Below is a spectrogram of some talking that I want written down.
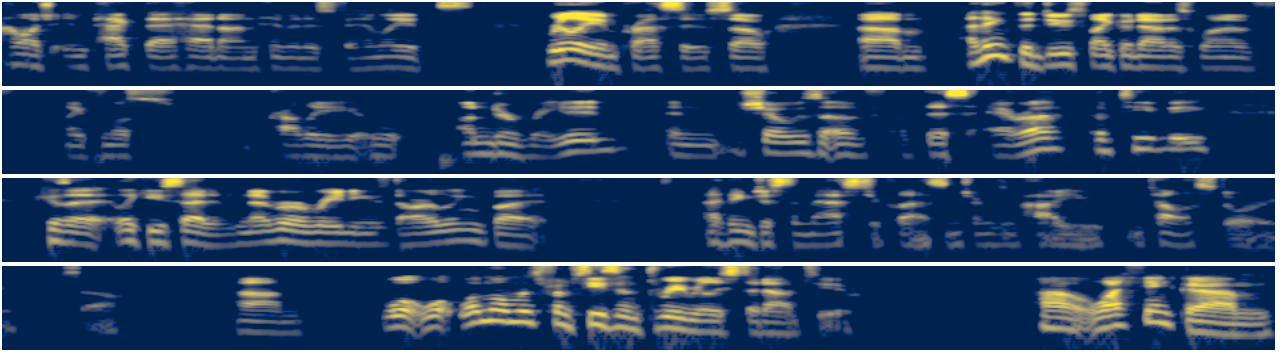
how much impact that had on him and his family. It's really impressive. So um, I think the Deuce might go down as one of like the most probably underrated and shows of, of this era of TV because, I, like you said, it's never a ratings darling, but I think just a masterclass in terms of how you, you tell a story. So, um, what, what, what moments from season three really stood out to you? Uh, well, I think um,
